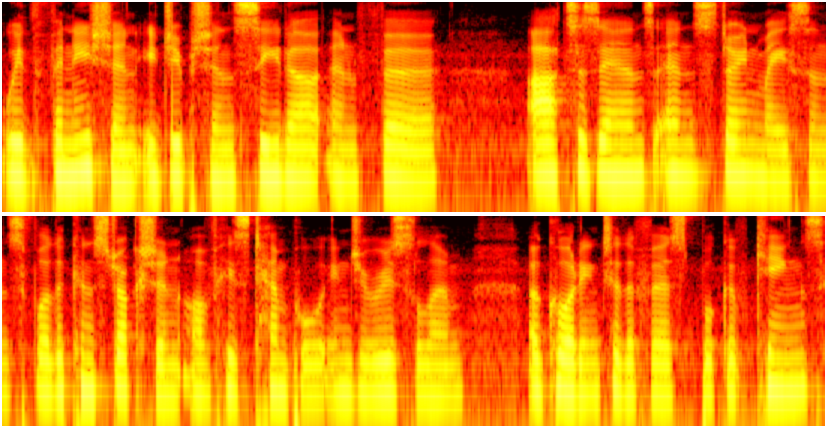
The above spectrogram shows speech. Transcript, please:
with Phoenician, Egyptian cedar and fir, artisans and stonemasons for the construction of his temple in Jerusalem, according to the first book of Kings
